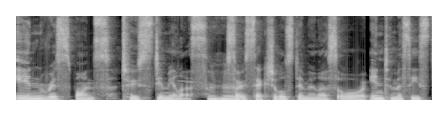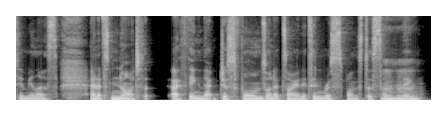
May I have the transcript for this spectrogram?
in response to stimulus. Mm-hmm. So, sexual stimulus or intimacy stimulus. And it's not a thing that just forms on its own. It's in response to something. Mm-hmm.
